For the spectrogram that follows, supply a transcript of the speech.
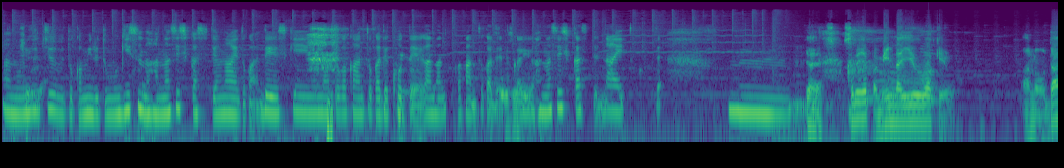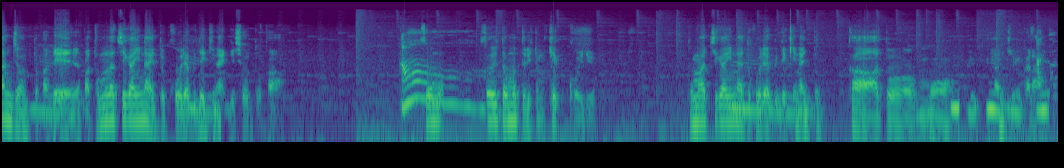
あの、YouTube とか見るともうギスの話しかしてないとか、レースキーのなんとかかんとかで固定がなんとかかんとかでとかいう話しかしてないとかって。うーんい。や、それやっぱみんな言うわけよ。あの、ダンジョンとかうんで、やっぱ友達がいないと攻略できないんでしょうとか、ああ。そうそういうと思ってる人も結構いるよ。友達がいないと攻略できないとか、あと、もう、うなんていうのかな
